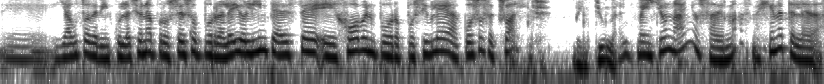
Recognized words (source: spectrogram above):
eh, y auto de vinculación a proceso por la ley Olimpia de este joven por posible acoso sexual. 21 años. 21 años, además, imagínate la edad.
